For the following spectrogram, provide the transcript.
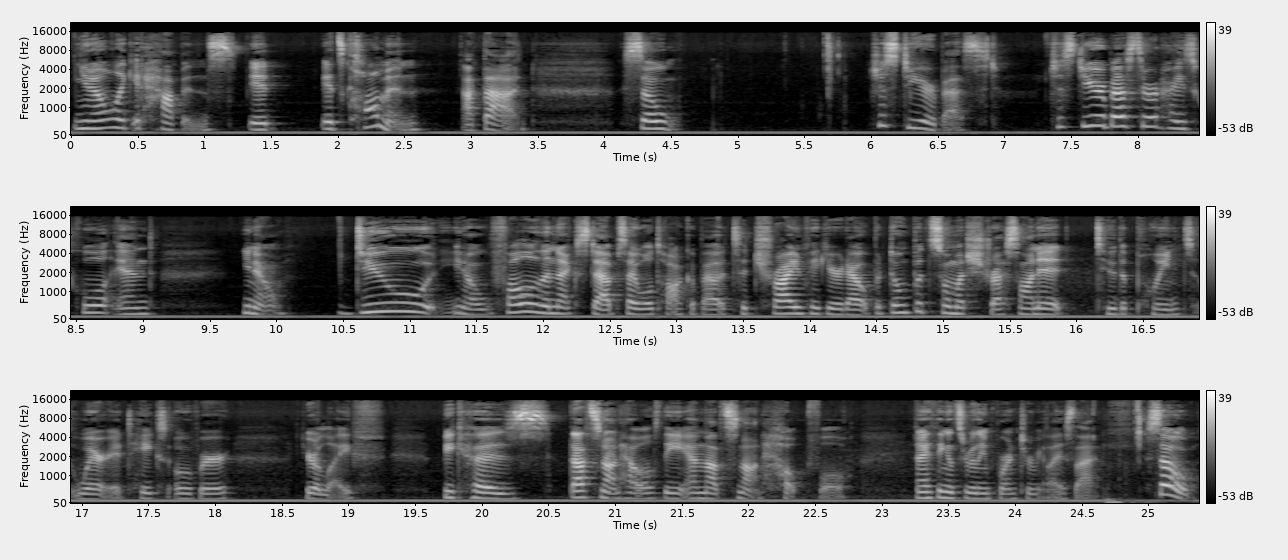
You know, like it happens. It it's common at that. So just do your best. Just do your best throughout high school and you know, do, you know, follow the next steps I will talk about to try and figure it out, but don't put so much stress on it to the point where it takes over your life because that's not healthy and that's not helpful. And I think it's really important to realize that. So,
